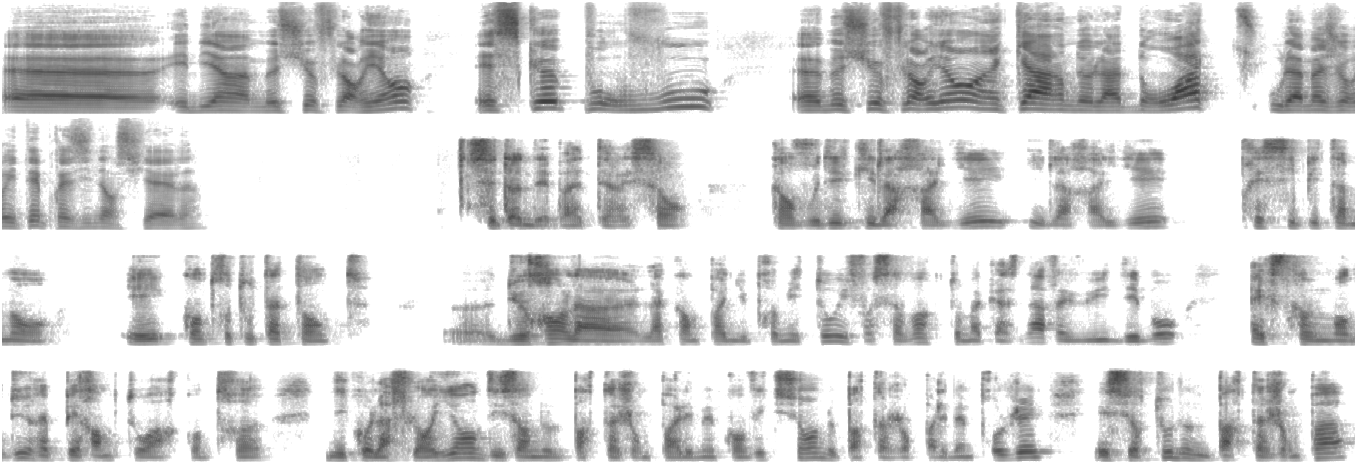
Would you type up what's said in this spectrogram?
euh, eh bien, Monsieur Florian. Est-ce que pour vous, euh, Monsieur Florian incarne la droite ou la majorité présidentielle? C'est un débat intéressant. Quand vous dites qu'il a rallié, il a rallié précipitamment et contre toute attente. Euh, durant la, la campagne du premier tour, il faut savoir que Thomas Cazenave a eu des mots extrêmement durs et péremptoires contre Nicolas Florian, disant nous ne partageons pas les mêmes convictions, nous ne partageons pas les mêmes projets et surtout nous ne partageons pas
